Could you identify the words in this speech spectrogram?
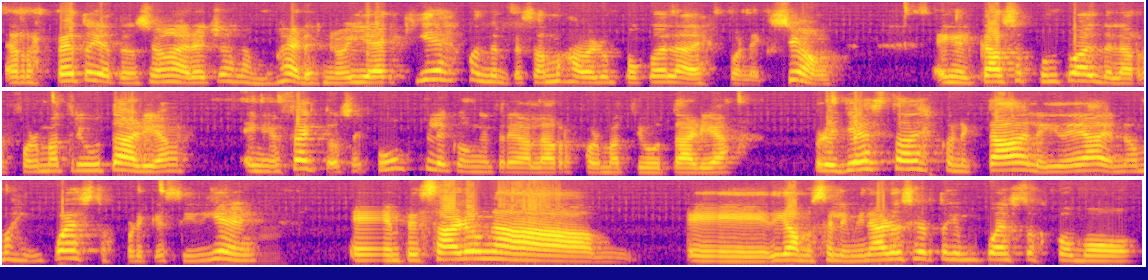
el respeto y atención a derechos de las mujeres, ¿no? Y aquí es cuando empezamos a ver un poco de la desconexión. En el caso puntual de la reforma tributaria, en efecto, se cumple con entregar la reforma tributaria, pero ya está desconectada la idea de no más impuestos, porque si bien empezaron a, eh, digamos, eliminaron ciertos impuestos como,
